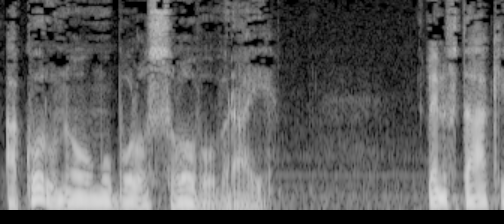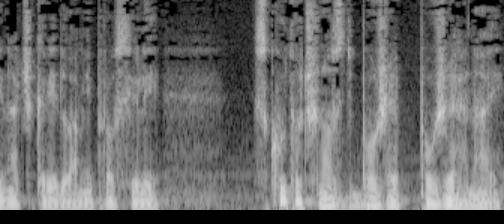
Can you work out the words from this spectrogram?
a korunou mu bolo slovo vraj. Len vtáky nad škrydlami prosili skutočnosť Bože požehnaj.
